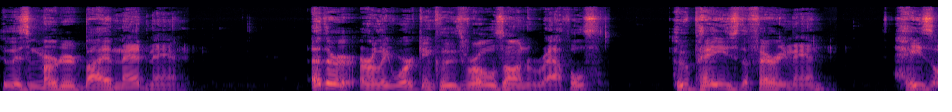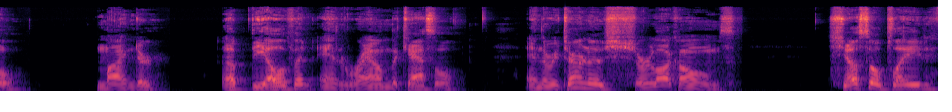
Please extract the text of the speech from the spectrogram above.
who is murdered by a madman. Other early work includes roles on Raffles, Who Pays the Ferryman, Hazell, Minder, Up the Elephant and Round the Castle, and the return of Sherlock Holmes. She also played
